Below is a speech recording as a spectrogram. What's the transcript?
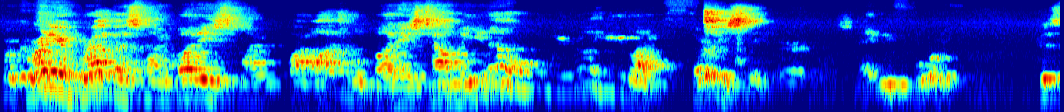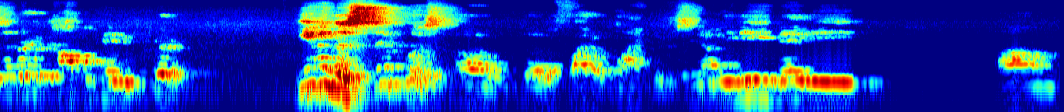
For Karenia brevis, my buddies, my biological buddies tell me, you know, really need like 30 state variables, maybe 40, because it's a very complicated critter. Even the simplest of the phytoplanktons, you know, you need maybe um,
